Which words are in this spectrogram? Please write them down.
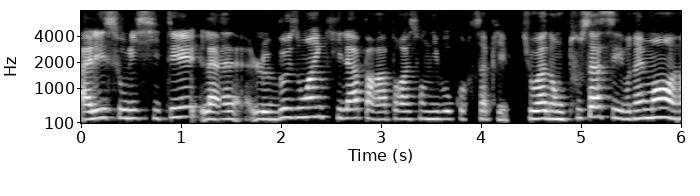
aller solliciter la- le besoin qu'il a par rapport à son niveau course à pied. Tu vois, donc tout ça, c'est vraiment... euh,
